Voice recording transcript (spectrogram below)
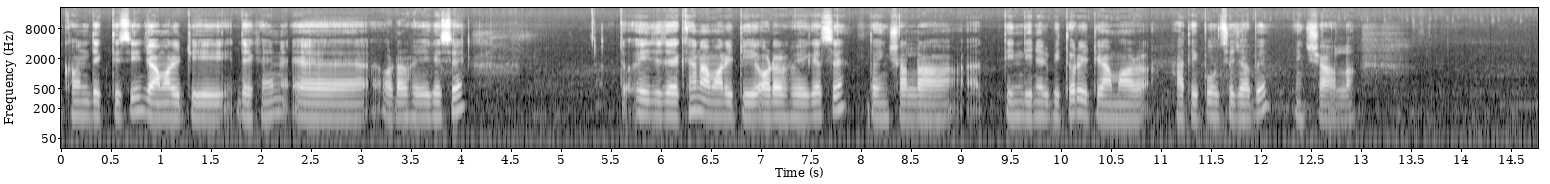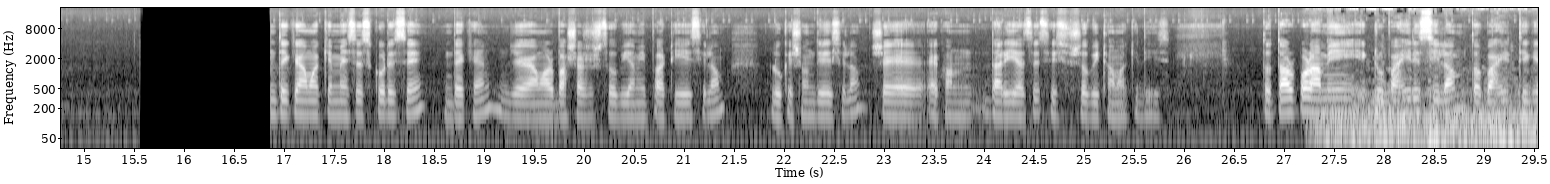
এখন দেখতেছি যে আমার এটি দেখেন অর্ডার হয়ে গেছে। তো এই যে দেখেন, আমার এটি অর্ডার হয়ে গেছে। তো ইনশাল্লাহ তিন দিনের ভিতরে এটি আমার হাতে পৌঁছে যাবে, ইনশাআল্লাহ। থেকে আমাকে মেসেজ করেছে, দেখেন যে আমার বাসার ছবি আমি পাঠিয়েছিলাম লোকেশন দিয়েছিলাম, সে এখন দাঁড়িয়ে আছে সেই ছবিটা আমাকে দিয়েছে। তো তারপর আমি একটু বাহিরে ছিলাম, তো বাহির থেকে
